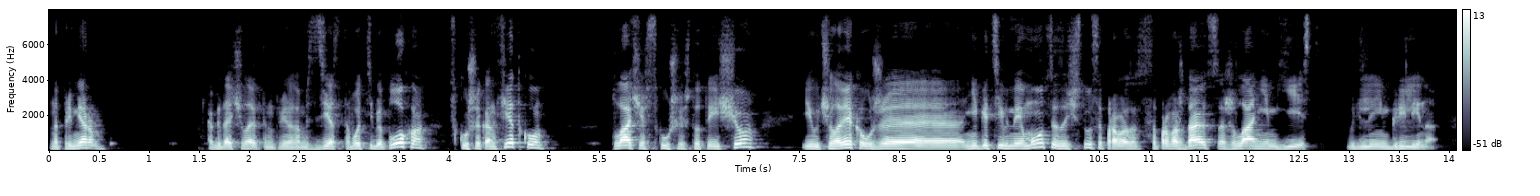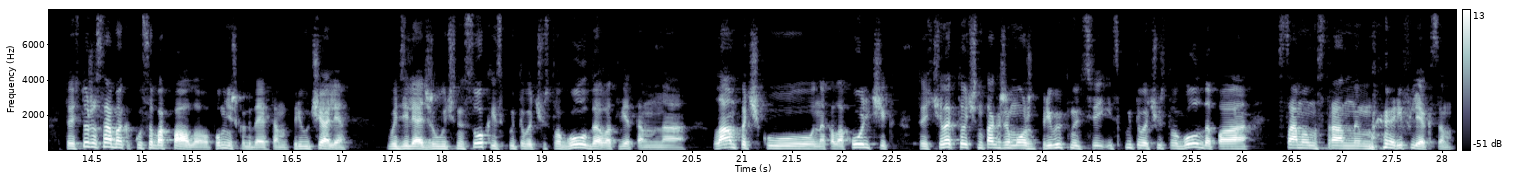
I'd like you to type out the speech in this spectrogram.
Например, когда человек, например, там, с детства, вот тебе плохо, скушай конфетку, плачешь, скушай что-то еще, и у человека уже негативные эмоции зачастую сопровождаются желанием есть, выделением грилина. То есть то же самое, как у собак Павлова. Помнишь, когда их там приучали выделять желудочный сок и испытывать чувство голода в ответ там, на лампочку, на колокольчик. То есть человек точно так же может привыкнуть испытывать чувство голода по самым странным рефлексам.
